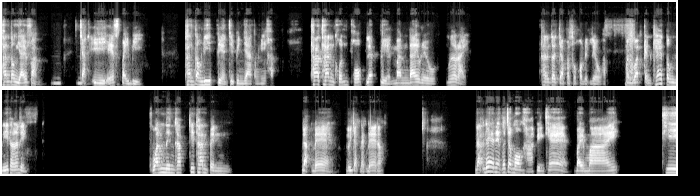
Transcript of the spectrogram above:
ท่านต้องย้ายฝั่งจาก E S ไป B ท่านต้องรีบเปลี่ยนจิตวิญญาณตรงนี้ครับ ถ้าท่านค้นพบและเปลี่ยนมันได้เร็วเมื่อไหร่ ท่านก็จะประสบความสำเร็จเร็วครับ มันวัดกันแค่ตรงนี้เท่านั้นเอง วันหนึ่งครับที่ท่านเป็นดักแด้รู้จักดักแด้เนาะดักแด้เนี่ยก็จะมองหาเพียงแค่ใบไม้ที่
